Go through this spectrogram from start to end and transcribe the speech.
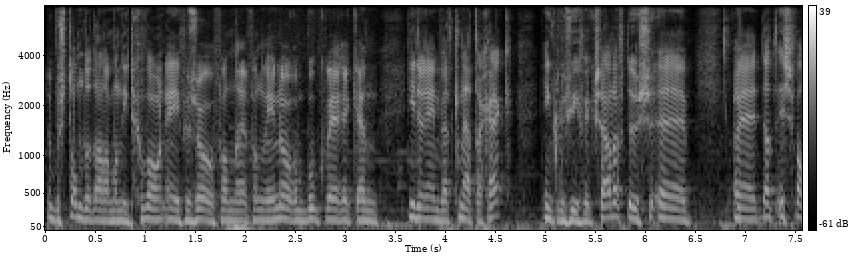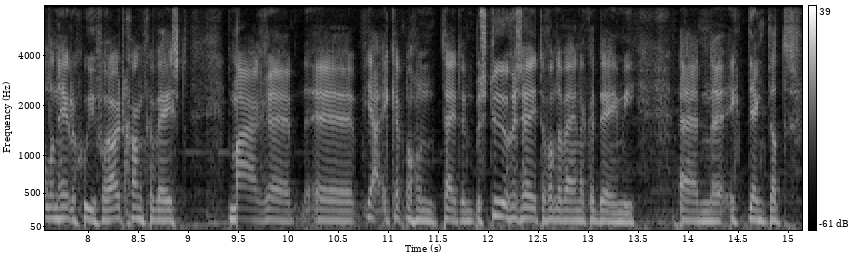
Toen bestond het allemaal niet gewoon even zo van, uh, van een enorm boekwerk. En iedereen werd knettergek. Inclusief ikzelf. Dus uh, uh, dat is wel een hele goede vooruitgang geweest. Maar ja, ik heb nog een tijd in het bestuur gezeten van de Wijnacademie. En ik denk dat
